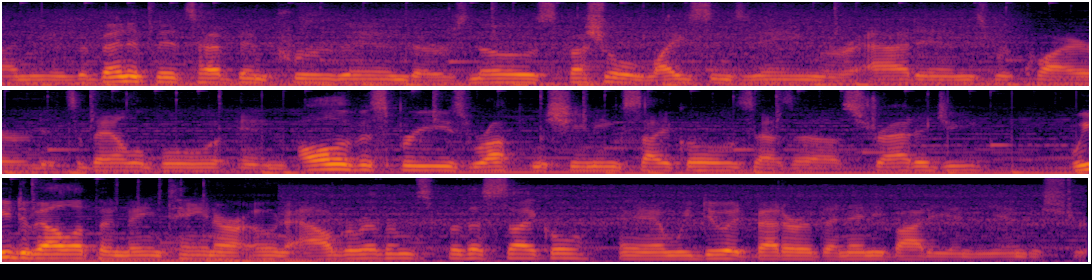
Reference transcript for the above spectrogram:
I mean, the benefits have been proven. There's no special licensing or add-ins required. It's available in all of ESPRIT's rough machining cycles as a strategy. We develop and maintain our own algorithms for this cycle, and we do it better than anybody in the industry.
